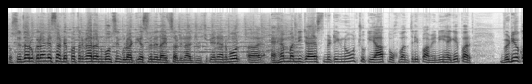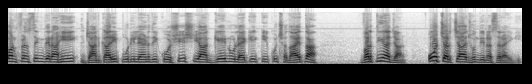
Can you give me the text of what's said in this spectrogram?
ਤੋ ਸਿੱਧਾ ਰੁਕਾਂਗੇ ਸਾਡੇ ਪੱਤਰਕਾਰ ਅਨਮੋਲ ਸਿੰਘ ਗੁਲਾਟੀ, ਇਸ ਵੇਲੇ ਲਾਈਵ ਸਾਡੇ ਨਾਲ ਜੁੜ ਚੁੱਕੇ ਨੇ। ਅਨਮੋਲ ਅਹਿਮ ਮੰਨੀ ਜਾਏ ਇਸ ਮੀਟਿੰਗ ਨੂੰ, ਕਿਉਂਕਿ ਆਪ ਮੁੱਖ ਮੰਤਰੀ ਭਾਵੇਂ ਨਹੀਂ ਹੈਗੇ, ਪਰ ਵੀਡੀਓ ਕਾਨਫਰੰਸਿੰਗ ਦੇ ਰਾਹੀਂ ਜਾਣਕਾਰੀ ਪੂਰੀ ਲੈਣ ਦੀ ਕੋਸ਼ਿਸ਼ ਜਾਂ ਅੱਗੇ ਨੂੰ ਲੈ ਕੇ ਕੀ ਕੁਝ ਹਦਾਇਤਾਂ ਵਰਤੀਆਂ ਜਾਣ, ਉਹ ਚਰਚਾ ਅੱਜ ਹੁੰਦੀ ਨਜ਼ਰ ਆਏਗੀ।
